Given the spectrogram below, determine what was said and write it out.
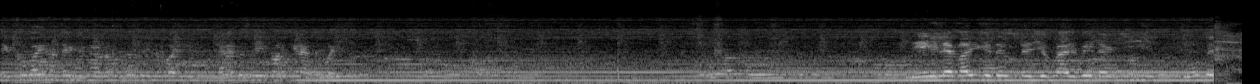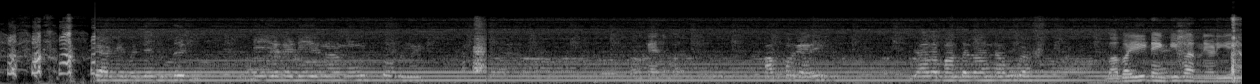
ਦੇਖੋ ਬਾਈ ਸਾਡੇ ਕਿੰਨਾ ਦਾ ਉਹਦਾ ਦੇ ਬਾਈ। ਲੈ ਤੇ ਸਹੀ ਕਰਕੇ ਰੱਖ ਬਾਈ। ਦੇਖ ਲੈ ਬਾਈ ਕਿਤੇ ਉੱਤੇ ਜੀ ਬਾਈ ਵੀ ਲੱਗੀ ਤੇ ਅੱਗੇ ਬੰਦੇ ਹੁੰਦੇ। ਡੀਜੇ ਨੇ ਡੀਜੇ ਨਾਲ ਮੂੰਹ ਤੋੜਨੇ ਆਪਾਂ ਕਹਿ ਰਹੀ ਜ਼ਿਆਦਾ ਬੰਦ ਕਰਨਾ ਹੋਊਗਾ। ਬਾਬਾ ਜੀ ਟੈਂਕੀ ਭਰਨੇ ਵਾਲੀ ਹੈ।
